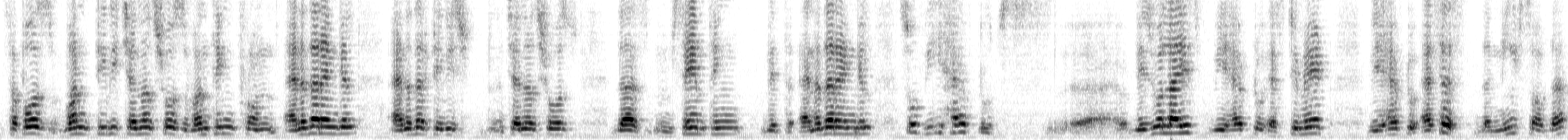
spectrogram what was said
Suppose one TV channel shows one thing from another angle, another TV sh- channel shows the same thing with another angle. So we have to uh, visualize, we have to estimate, we have to assess the needs of the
